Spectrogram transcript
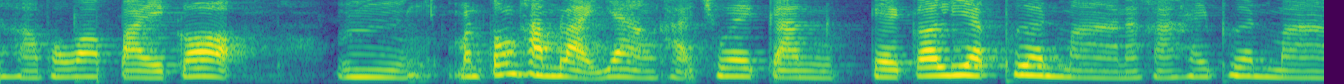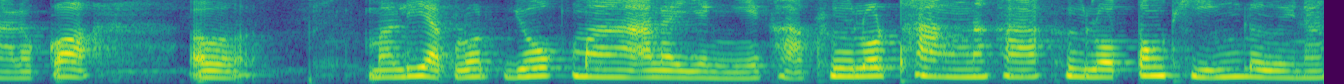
นะคะ เพราะว่าไปก็ อืมมันต้องทำหลายอย่างค่ะ ช่วยกัน แกก็เรียกเพื่อนมานะคะ ให้เพื่อนมาแล้วก็ เออมาเรียกรถยกมาอะไรอย่างนี้ค่ะ คือรถพังนะคะ คือรถต้องทิ้งเลยนะ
